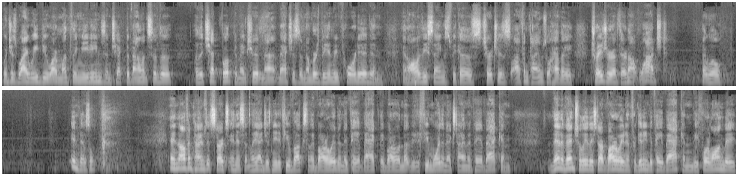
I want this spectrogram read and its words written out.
which is why we do our monthly meetings and check the balance of the of the checkbook to make sure it ma- matches the numbers being reported and, and all of these things because churches oftentimes will have a treasurer, if they're not watched, that will embezzle. and oftentimes it starts innocently. I just need a few bucks and they borrow it and they pay it back. They borrow a few more the next time and pay it back. And then eventually they start borrowing and forgetting to pay back. And before long, they,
